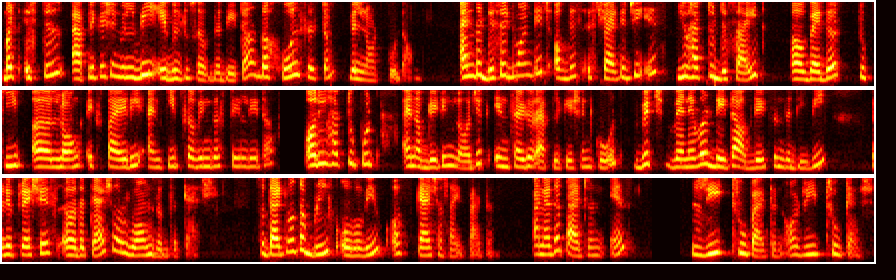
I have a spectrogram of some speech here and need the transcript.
but still application will be able to serve the data. The whole system will not go down. And the disadvantage of this strategy is you have to decide uh, whether to keep a long expiry and keep serving the stale data or you have to put an updating logic inside your application code which whenever data updates in the db refreshes uh, the cache or warms up the cache. So that was a brief overview of cache aside pattern. Another pattern is read through pattern or read through cache.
